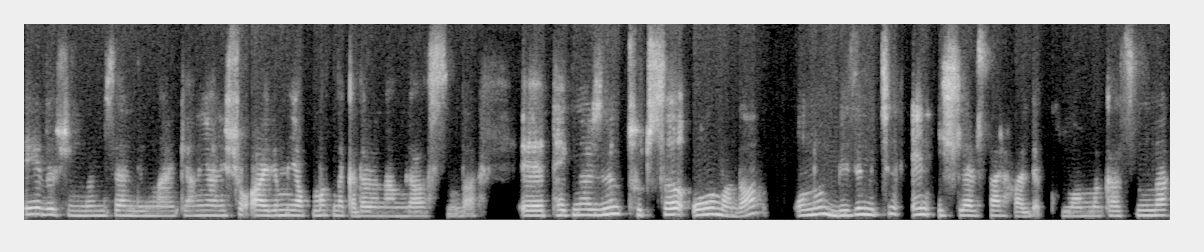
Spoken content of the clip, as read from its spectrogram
Şeyi düşündüm sen dinlerken yani şu ayrımı yapmak ne kadar önemli aslında. Ee, teknolojinin tutsağı olmadan onu bizim için en işlevsel halde kullanmak aslında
